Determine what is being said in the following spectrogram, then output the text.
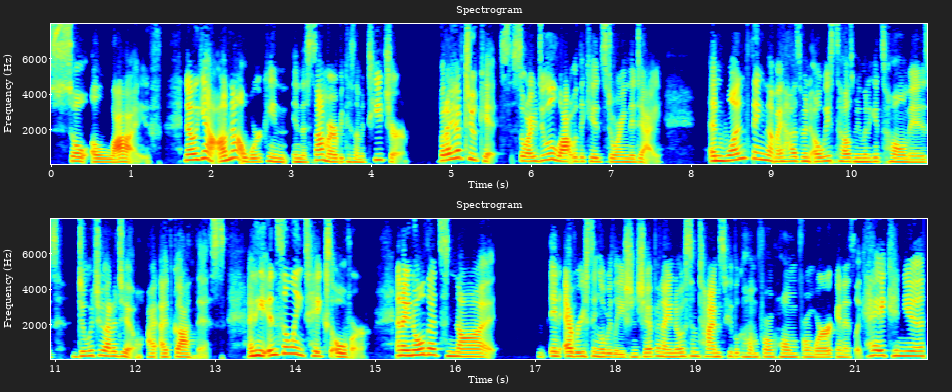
so alive. Now, yeah, I'm not working in the summer because I'm a teacher, but I have two kids. So I do a lot with the kids during the day. And one thing that my husband always tells me when he gets home is do what you got to do. I, have got this. And he instantly takes over. And I know that's not in every single relationship. And I know sometimes people come from home from work and it's like, hey, can you?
